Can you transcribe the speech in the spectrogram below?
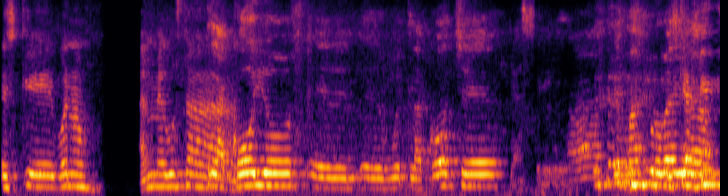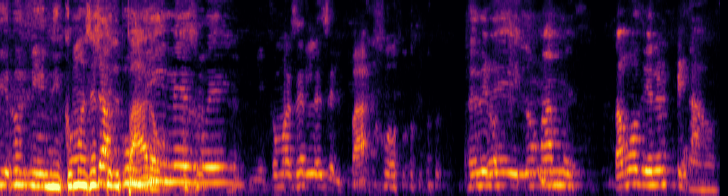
Es que, bueno, a mí me gusta. Tlacoyos, el, el huitlacoche, Ya sé. ah, ¿qué más probé Es que así ni, ni cómo hacerte el paro. Güey. Cómo hacerles el Güey, no mames. estamos bien empinados.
